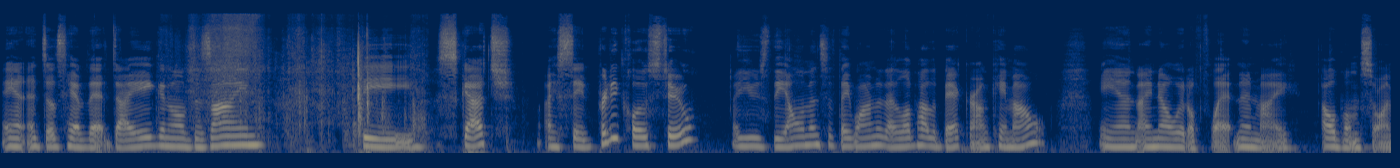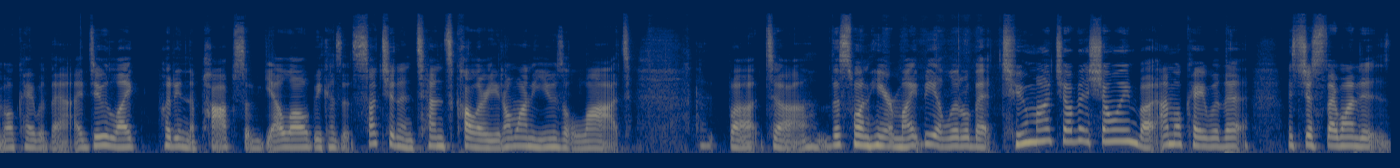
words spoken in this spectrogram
And it does have that diagonal design. The sketch, I stayed pretty close to. I used the elements that they wanted. I love how the background came out. And I know it'll flatten in my album, so I'm okay with that. I do like putting the pops of yellow because it's such an intense color. You don't want to use a lot. But uh, this one here might be a little bit too much of it showing, but I'm okay with it. It's just I wanted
